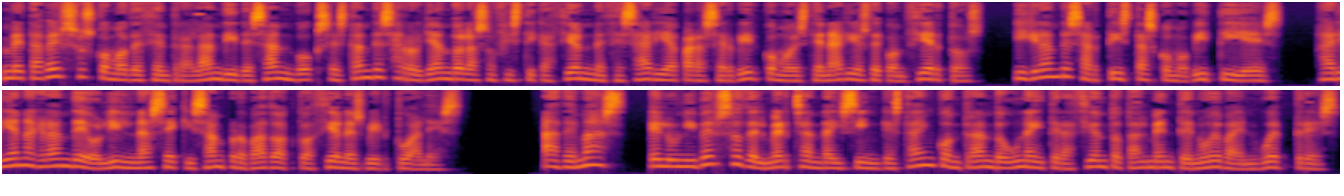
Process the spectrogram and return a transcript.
Metaversos como Decentraland y The Sandbox están desarrollando la sofisticación necesaria para servir como escenarios de conciertos, y grandes artistas como BTS, Ariana Grande o Lil Nas X han probado actuaciones virtuales. Además, el universo del merchandising está encontrando una iteración totalmente nueva en Web3,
